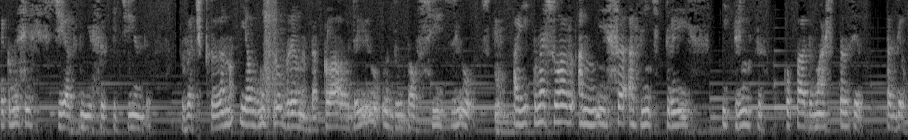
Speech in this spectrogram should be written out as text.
Aí comecei a assistir as missas que tinha do, do Vaticano e alguns programas da Cláudia, e o, do Dalcides e outros. Aí começou a, a missa às 23h30 com o Padre Márcio Tadeu.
